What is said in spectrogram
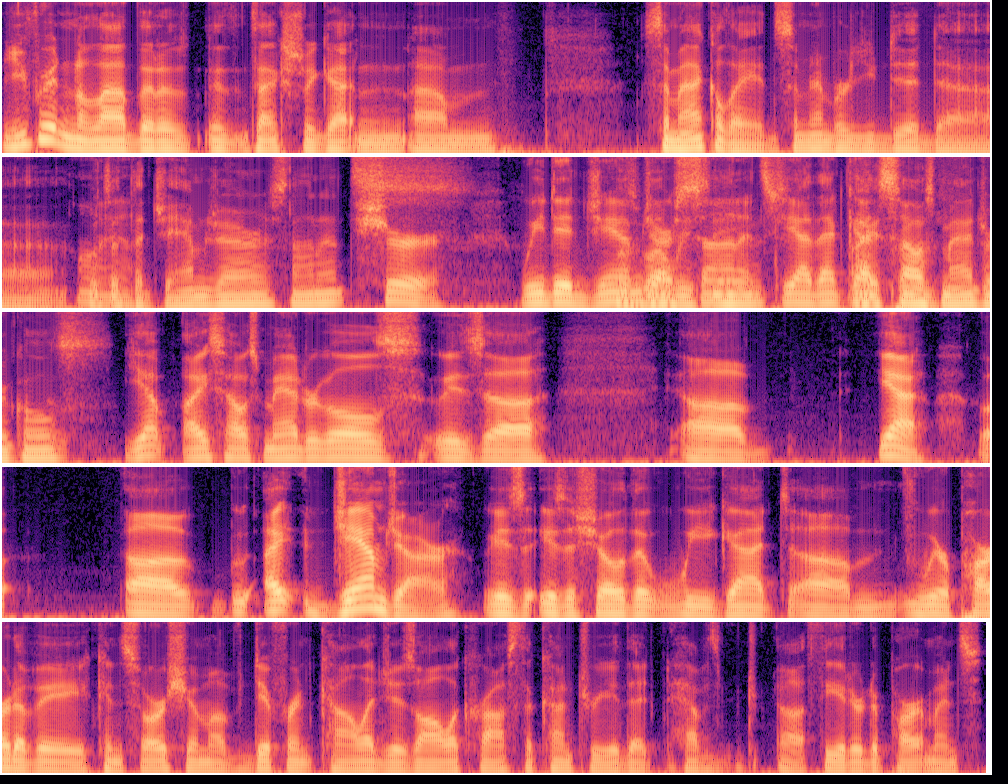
You've written a lot that has actually gotten um, some accolades. I remember you did, uh, was yeah. it the Jam Jar Sonnets? Sure, we did Jam Jar. Sonnets. Yeah, that got Ice some- House Madrigals. Yep, Ice House Madrigals is uh, uh, yeah. Uh, I, Jam Jar is is a show that we got. Um, we're part of a consortium of different colleges all across the country that have uh, theater departments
